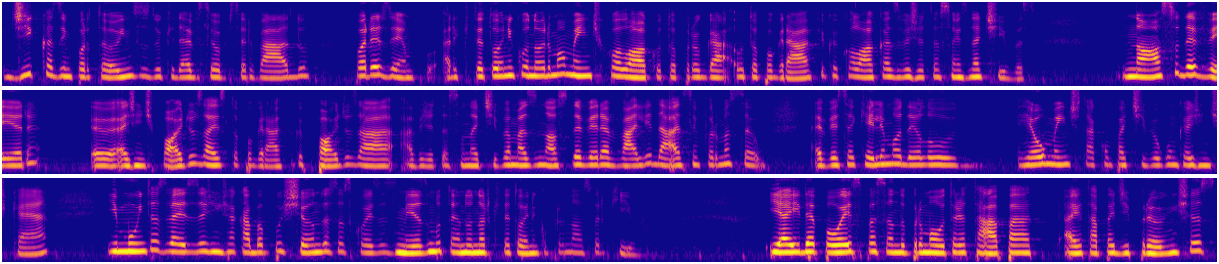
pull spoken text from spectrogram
dicas importantes do que deve ser observado. Por exemplo, arquitetônico normalmente coloca o topográfico e coloca as vegetações nativas. Nosso dever, a gente pode usar esse topográfico pode usar a vegetação nativa, mas o nosso dever é validar essa informação. É ver se aquele modelo realmente está compatível com o que a gente quer. E muitas vezes a gente acaba puxando essas coisas mesmo tendo no arquitetônico para o nosso arquivo. E aí depois, passando para uma outra etapa, a etapa de pranchas,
